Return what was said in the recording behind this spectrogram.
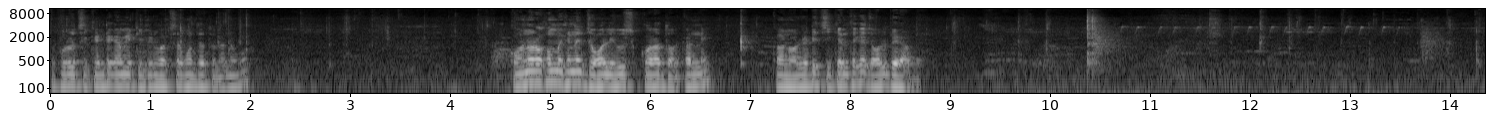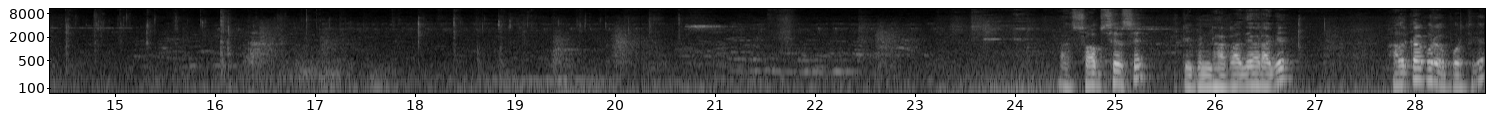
তো পুরো চিকেনটাকে আমি টিফিন বক্সের মধ্যে তুলে নেব। কোনো রকম এখানে জল ইউজ করার দরকার নেই। কারণ অলরেডি চিকেন থেকে জল বেরাবে। আর সব শেষে টিফিন ঢাকা দেওয়ার আগে হালকা করে উপর থেকে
